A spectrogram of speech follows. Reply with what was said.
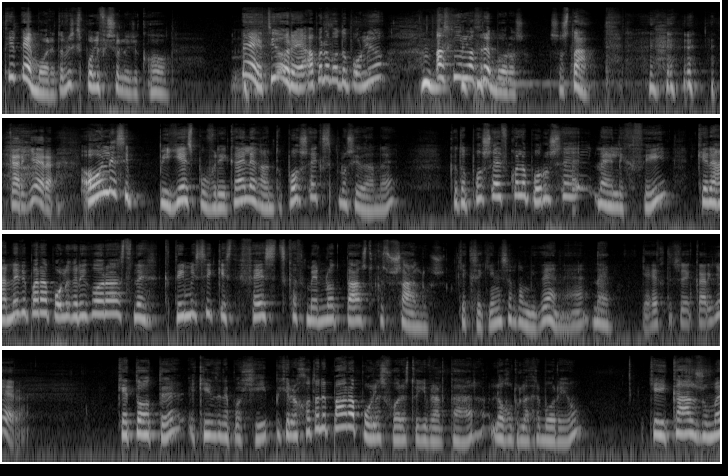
Τι ναι, μωρέ, το βρίσκεις πολύ φυσιολογικό. ναι, τι ωραία. Από ένα παντοπολείο, άσχετο λαθρέμπορος. Σωστά. Καριέρα. Όλες οι πηγές που βρήκα έλεγαν το πόσο έξυπνος ήταν και το πόσο εύκολα μπορούσε να ελιχθεί και να ανέβει πάρα πολύ γρήγορα στην εκτίμηση και στη θέση της καθημερινότητάς του και στους άλλους. Και ξεκίνησε από το μηδέν, ε. Ναι. Και έχτισε καριέρα. Και τότε, εκείνη την εποχή, πηγαινοχόταν πάρα πολλές φορές στο Γιβραλτάρ λόγω του λαθρεμπορίου και εικάζουμε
